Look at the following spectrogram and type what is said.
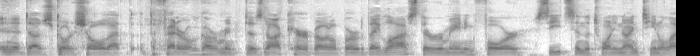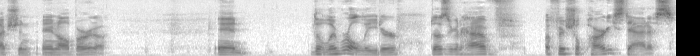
and it does go to show that the federal government does not care about Alberta. They lost their remaining four seats in the 2019 election in Alberta, and the Liberal leader doesn't have official party status.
